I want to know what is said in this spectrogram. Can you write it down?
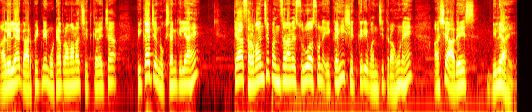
आलेल्या गारपीटने मोठ्या प्रमाणात शेतकऱ्याच्या पिकाचे नुकसान केले आहे. त्या सर्वांचे पंचनामे सुरू असून एकही शेतकरी वंचित राहू नये असे आदेश दिले आहे.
